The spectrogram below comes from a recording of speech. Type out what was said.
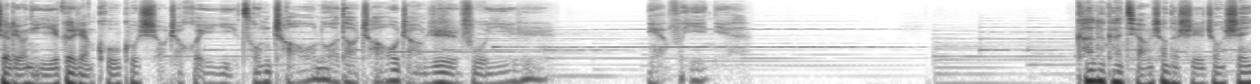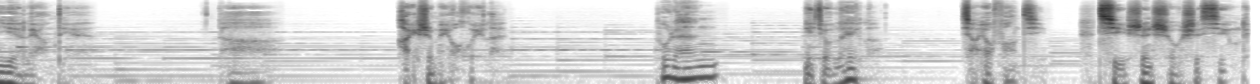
只留你一个人苦苦守着回忆，从潮落到潮涨，日复一日，年复一年。看了看墙上的时钟，深夜两点，他还是没有回来。突然，你就累了，想要放弃，起身收拾行李。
